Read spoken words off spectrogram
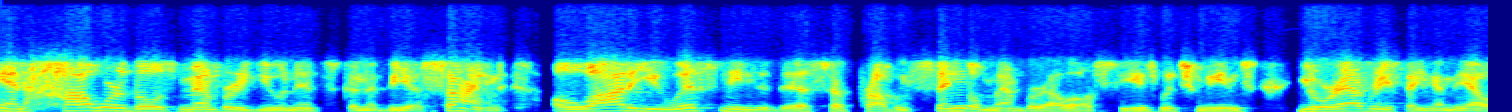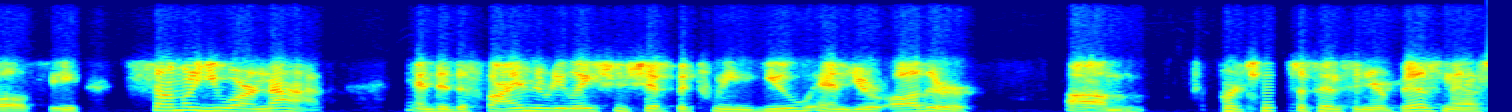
and how are those member units going to be assigned? A lot of you listening to this are probably single member llcs which means you're everything in the llc some of you are not. And to define the relationship between you and your other um, participants in your business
